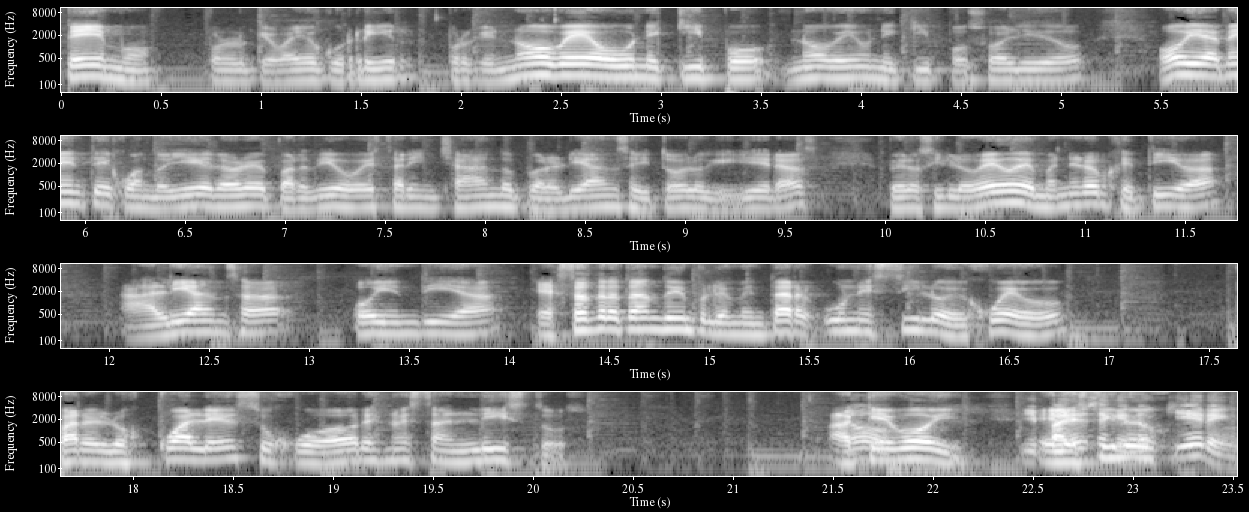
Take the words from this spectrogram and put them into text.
temo por lo que vaya a ocurrir porque no veo un equipo, no veo un equipo sólido. Obviamente cuando llegue la hora del partido voy a estar hinchando por Alianza y todo lo que quieras, pero si lo veo de manera objetiva, Alianza hoy en día está tratando de implementar un estilo de juego para los cuales sus jugadores no están listos. ¿A No. qué voy? Y El parece que no de- quieren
